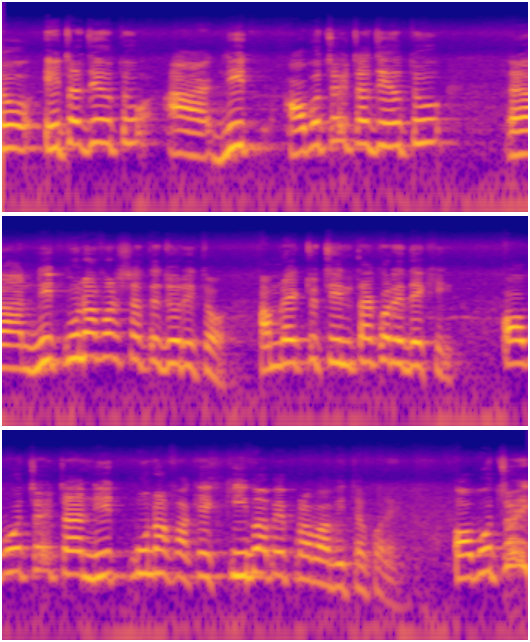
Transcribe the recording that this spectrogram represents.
তো এটা যেহেতু নিট অবচয়টা যেহেতু নিট মুনাফার সাথে জড়িত, আমরা একটু চিন্তা করে দেখি, অবচয়টা নিট মুনাফাকে কীভাবে প্রভাবিত করে? অবচয়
